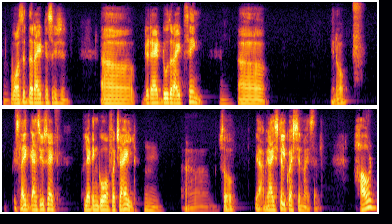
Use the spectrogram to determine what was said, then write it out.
Hmm. Was it the right decision? Uh, did I do the right thing? Hmm. Uh, you know, it's like as you said, letting go of a child. Hmm. Um, so yeah, I mean, I still question myself. How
